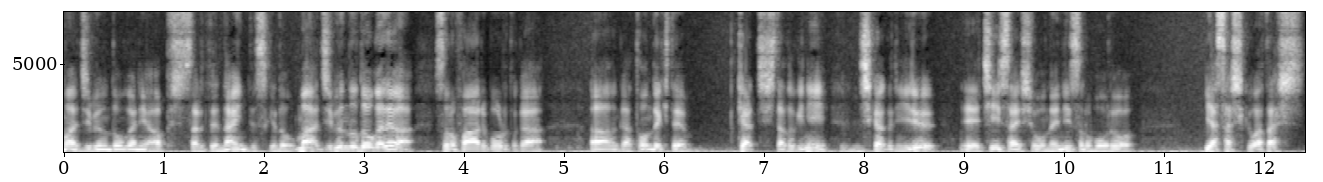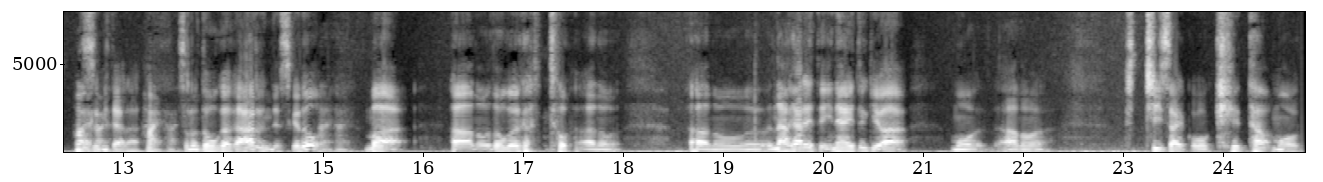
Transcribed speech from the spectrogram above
まあ自分の動画にはアップされてないんですけどまあ自分の動画ではそのファールボールとかあが飛んできてキャッチした時に近くにいる、えー、小さい少年にそのボールを優しく渡すみたいなその動画があるんですけど、はいはい、まああの動画がとあのあの流れていない時はもうあの小さい子を蹴ったもう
